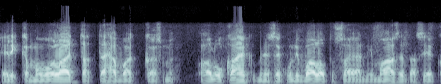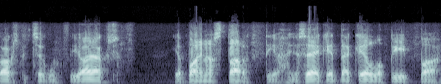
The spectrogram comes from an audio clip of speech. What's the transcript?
Eli mä voin laittaa tähän vaikka, jos mä haluan 20 sekunnin valotusajan, niin mä asetan siihen 20 sekuntia ajaksi ja painan starttia. Ja sen jälkeen tämä kello piippaa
